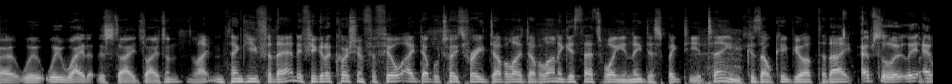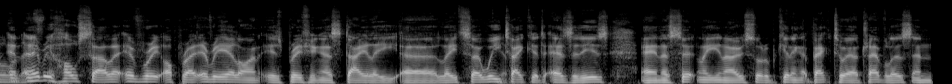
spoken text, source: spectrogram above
uh, we, we wait at this stage, Leighton. Leighton, thank you for that. If you've got a question for Phil, eight double two three double o double one. I guess that's why you need to speak to your team because they'll keep you up to date. Absolutely, and, and, and every wholesaler, every operator, every airline is briefing us daily, uh, Leith. So we yep. take it as it is, and are certainly you know sort of getting it back to our travellers and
